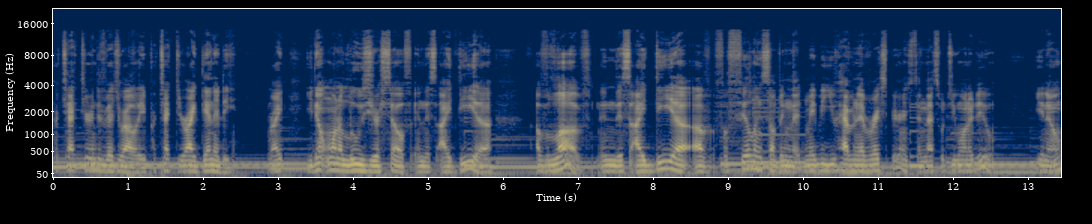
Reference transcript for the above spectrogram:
protect your individuality, protect your identity, right? You don't want to lose yourself in this idea of love, and this idea of fulfilling something that maybe you haven't ever experienced, and that's what you want to do. You know,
